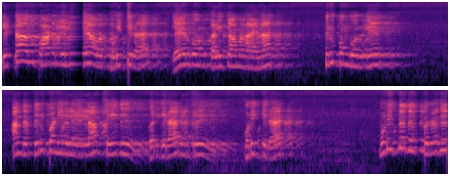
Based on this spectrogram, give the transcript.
எட்டாவது பாடலிலே அவர் முடிக்கிறார் ஏர்கோன் கலிக்காம நாயனார் திருப்பங்கூரிலே அந்த திருப்பணிகளை எல்லாம் செய்து வருகிறார் என்று முடிக்கிறார். முடித்தது பிறகு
